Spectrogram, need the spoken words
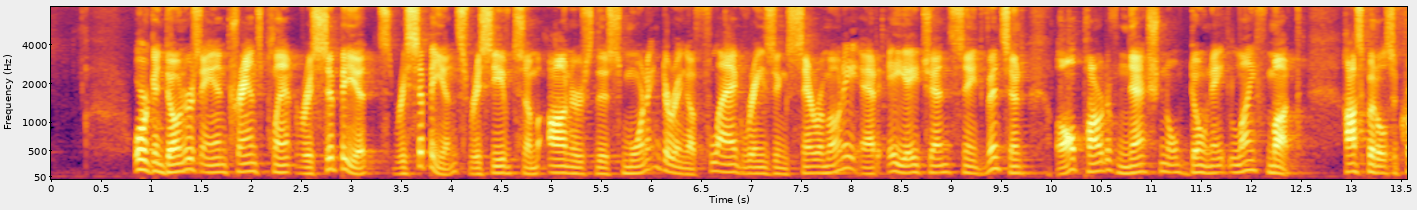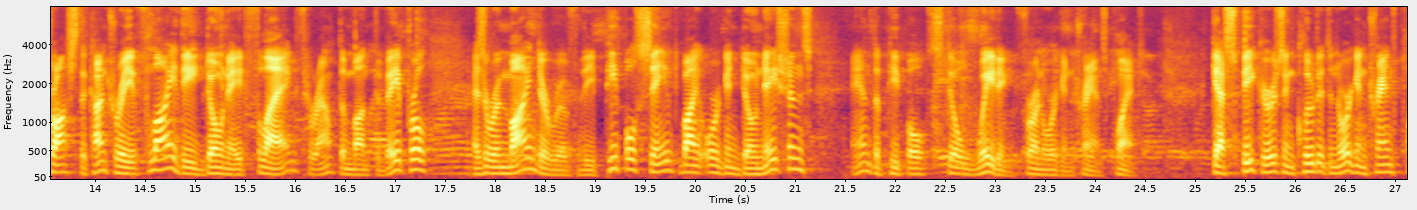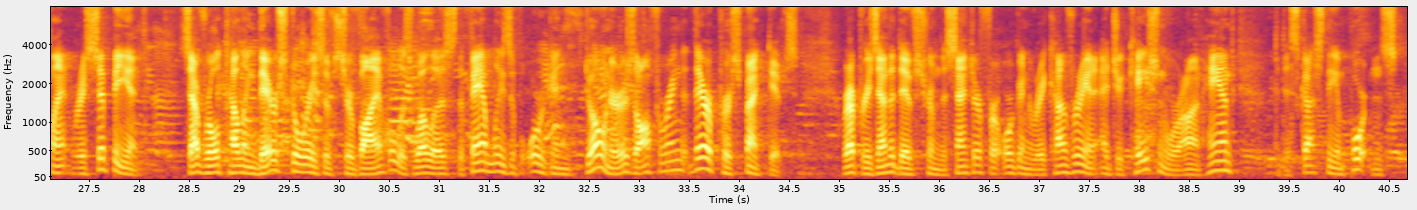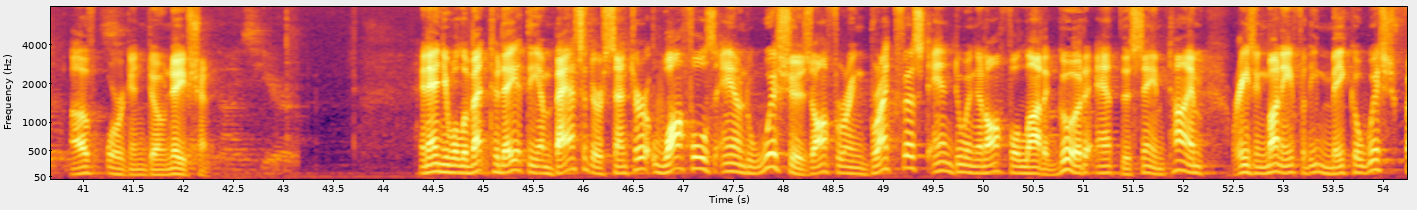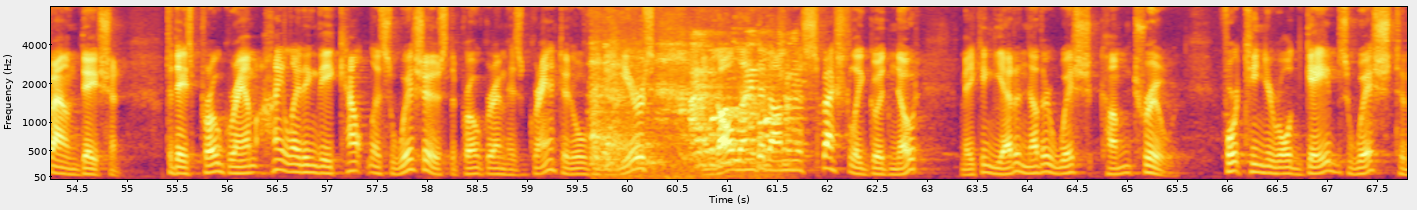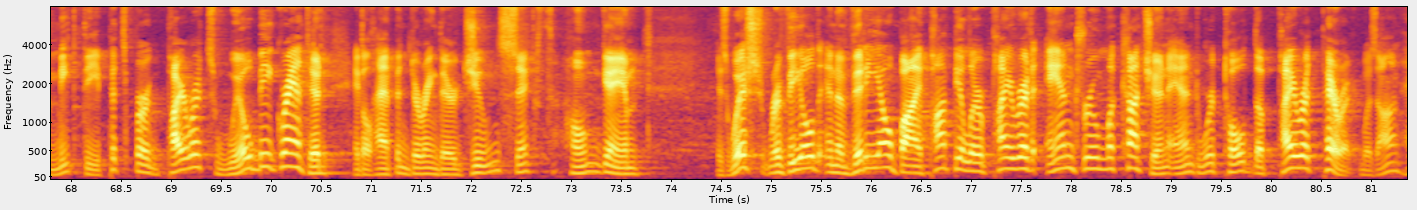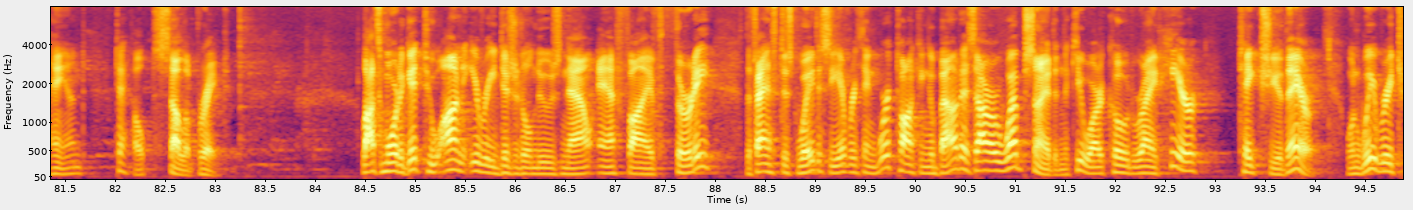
Organ donors and transplant recipients, recipients received some honors this morning during a flag-raising ceremony at AHN St. Vincent, all part of National Donate Life Month. Hospitals across the country fly the Donate flag throughout the month of April as a reminder of the people saved by organ donations and the people still waiting for an organ transplant. Guest speakers included an organ transplant recipient several telling their stories of survival as well as the families of organ donors offering their perspectives. Representatives from the Center for Organ Recovery and Education were on hand to discuss the importance of organ donation. An annual event today at the Ambassador Center, Waffles and Wishes, offering breakfast and doing an awful lot of good at the same time, raising money for the Make-A-Wish Foundation. Today's program highlighting the countless wishes the program has granted over the years, and it all ended on an especially good note, making yet another wish come true. 14-year-old Gabe's wish to meet the Pittsburgh Pirates will be granted. It'll happen during their June 6th home game. His wish revealed in a video by popular pirate Andrew McCutchen, and we're told the pirate parrot was on hand to help celebrate. Lots more to get to on Erie Digital News now at 530. The fastest way to see everything we're talking about is our website, and the QR code right here takes you there. When we return,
